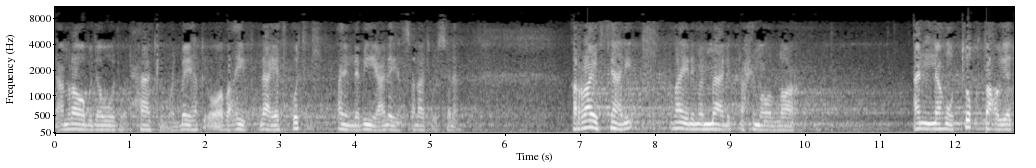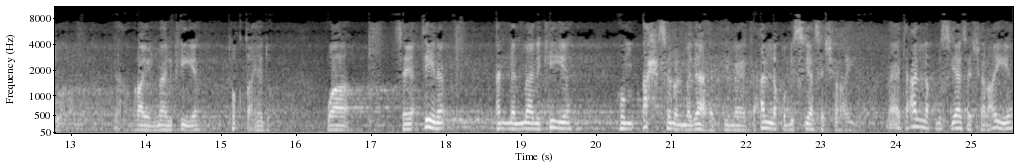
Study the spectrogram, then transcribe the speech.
نعم رواه أبو داود والحاكم والبيهقي وهو ضعيف لا يثبت عن النبي عليه الصلاة والسلام. الرأي الثاني رأي الإمام مالك رحمه الله أنه تقطع يده. رأي المالكية تقطع يده. وسيأتينا أن المالكية هم أحسن المذاهب فيما يتعلق بالسياسة الشرعية. ما يتعلق بالسياسة الشرعية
